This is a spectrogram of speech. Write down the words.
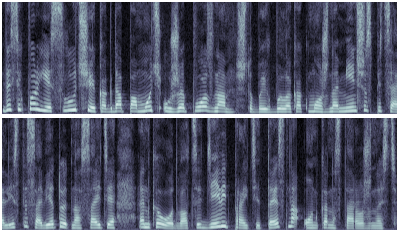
До сих пор есть случаи, когда помочь уже поздно. Чтобы их было как можно меньше, специалисты советуют на сайте НКО-29 пройти тест на онконастороженность.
